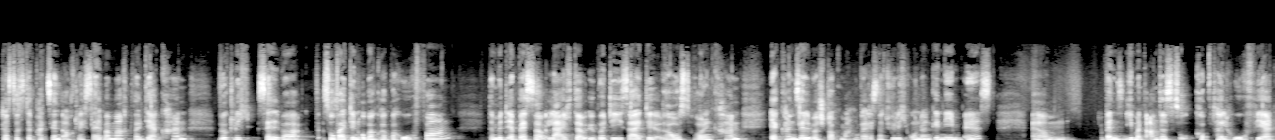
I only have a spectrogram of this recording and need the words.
dass das der Patient auch gleich selber macht, weil der kann wirklich selber so weit den Oberkörper hochfahren, damit er besser, leichter über die Seite rausrollen kann. Er kann selber Stopp machen, weil das natürlich unangenehm ist. Ähm, wenn jemand anders so Kopfteil hochfährt,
